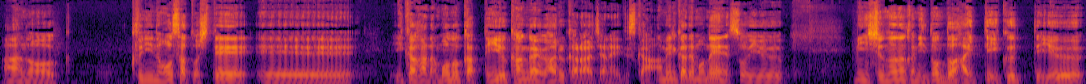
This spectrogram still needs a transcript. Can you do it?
あの、国の長として、えー、いかがなものかっていう考えがあるからじゃないですか。アメリカでもね、そういう民衆の中にどんどん入っていくっていう、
